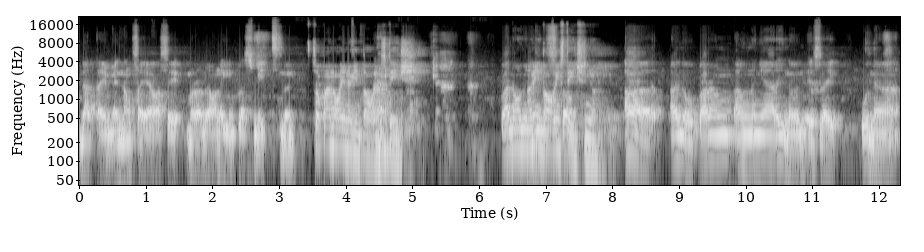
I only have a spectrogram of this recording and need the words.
that time and ang saya kasi marami ako naging classmates nun. So, paano kayo naging talking stage? Paano kami Ano yung naging talking stage nyo? Ah, ano, parang ang nangyari nun is like, una,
